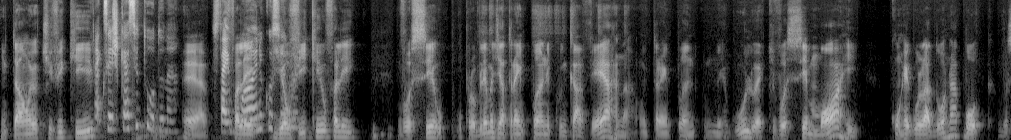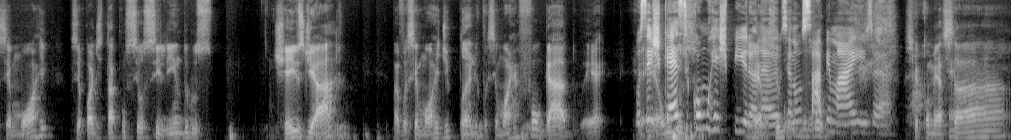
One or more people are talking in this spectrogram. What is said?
Então eu tive que. É que você esquece tudo, né? É, Você tá em falei, pânico, E eu vi que eu falei, você, o, o problema de entrar em pânico em caverna, ou entrar em pânico no mergulho, é que você morre com o regulador na boca. Você morre, você pode estar com seus cilindros cheios de ar, mas você morre de pânico, você morre afogado. É, Você é um esquece dos- como respira, É, né? você- Você, não sabe mais. é. Você começa a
